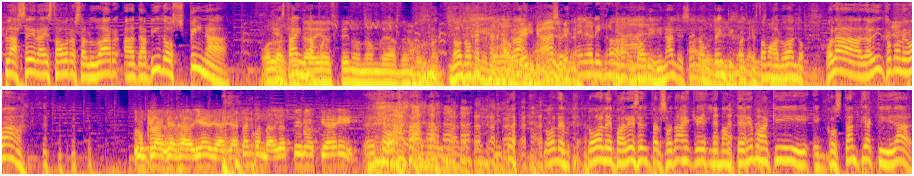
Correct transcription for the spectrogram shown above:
Placer a esta hora saludar a David Ospina. Hola, que está soy en David Nápoles. Ospina, un nombre de Arden No, no, pero el original. Ese- El original. Ah, el original, es el Ah, el auténtico, el original, que estamos saludando. Hola, David, ¿cómo le va? Un placer, Javier. Ya, ya está con David Espino aquí ahí. ¿Cómo, le, cómo le parece el personaje que le mantenemos aquí en constante actividad?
